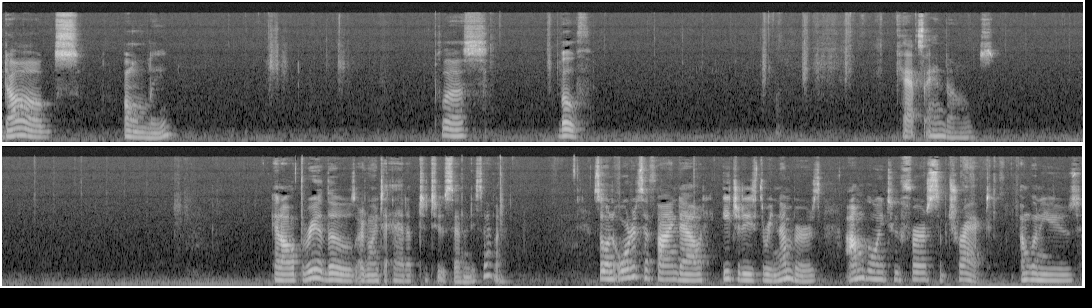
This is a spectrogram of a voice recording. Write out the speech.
Dogs only. Plus both cats and dogs. And all three of those are going to add up to 277. So in order to find out each of these three numbers, I'm going to first subtract. I'm going to use,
